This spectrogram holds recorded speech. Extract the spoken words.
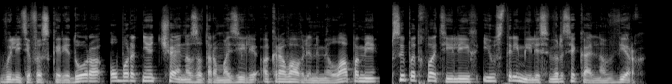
Вылетев из коридора, оборотни отчаянно затормозили окровавленными лапами, псы подхватили их и устремились вертикально вверх.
